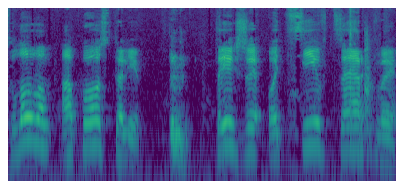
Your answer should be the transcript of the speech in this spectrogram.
словом апостолів, тих же отців церкви,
